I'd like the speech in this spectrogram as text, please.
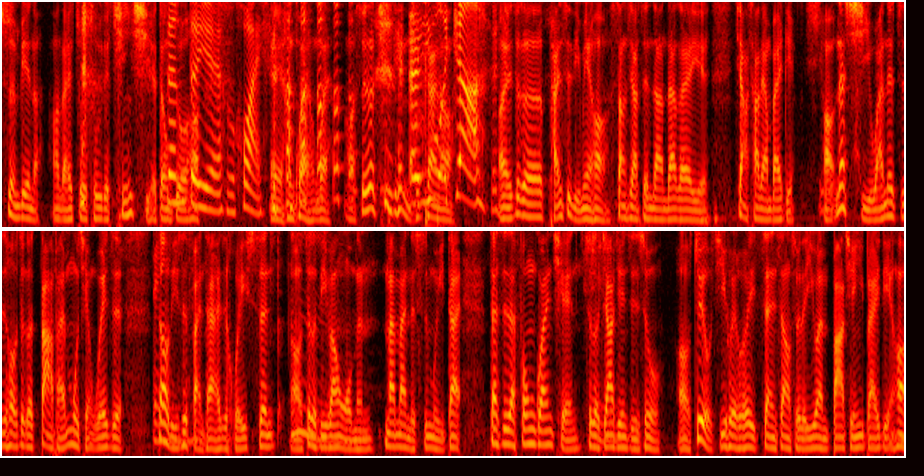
顺便的啊，来做出一个清洗的动作真的耶，很坏，哎，很快很快啊！所以说今天你去看啊，哎，这个盘市里面哈，上下震荡大概也价差两百点。好，那洗完了之后，这个大盘目前为止到底是反弹还是回升啊？这个地方我们慢慢的拭目以待。但是在封关前，这个加权指数。哦，最有机会会站上所谓的一万八千一百点哈，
